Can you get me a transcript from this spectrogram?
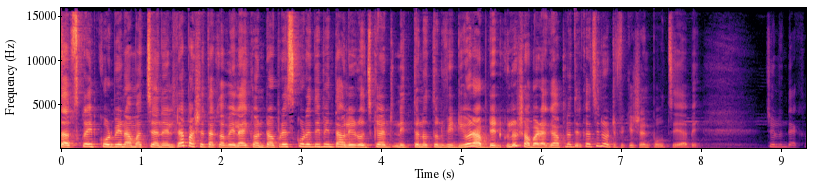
সাবস্ক্রাইব করবেন আমার চ্যানেলটা। পাশে থাকা বেল আইকনটা প্রেস করে দেবেন তাহলে রোজকার নিত্য নতুন ভিডিওর আপডেটগুলো সবার আগে আপনাদের কাছে নোটিফিকেশান পৌঁছে যাবে। চলুন দেখা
